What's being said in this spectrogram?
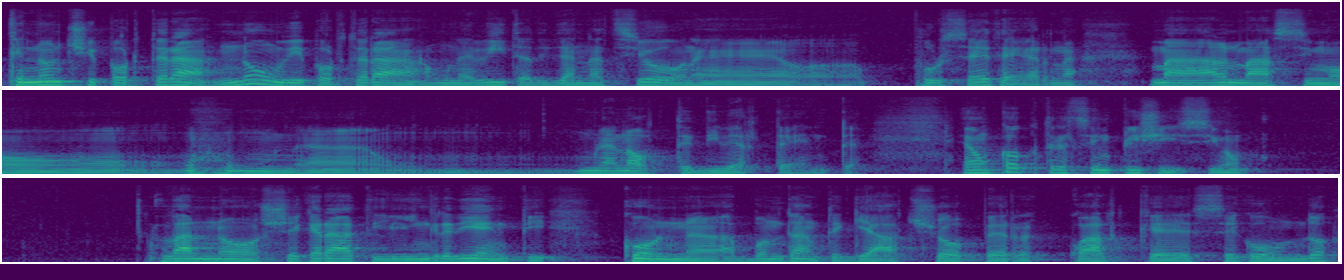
che non ci porterà, non vi porterà una vita di dannazione uh, pur se eterna, ma al massimo un, uh, una notte divertente. È un cocktail semplicissimo. Vanno shakerati gli ingredienti con abbondante ghiaccio per qualche secondo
